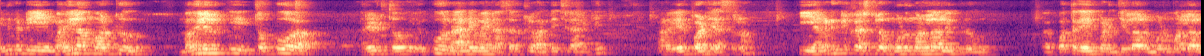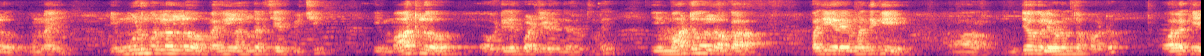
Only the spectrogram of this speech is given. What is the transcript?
ఎందుకంటే ఈ మహిళా మార్టు మహిళలకి తక్కువ రేటుతో ఎక్కువ నాణ్యమైన సరుకులు అందించడానికి మనం ఏర్పాటు చేస్తున్నాం. ఈ వెంకటగిరి ట్రస్ట్లో మూడు మండలాలు ఇప్పుడు కొత్తగా ఏర్పడిన జిల్లాలో మూడు మండలాలు ఉన్నాయి. ఈ మూడు మండలాల్లో మహిళలందరూ చేర్పించి ఈ మార్ట్లో ఒకటి ఏర్పాటు చేయడం జరుగుతుంది. ఈ మార్ట్ వల్ల ఒక పది ఇరవై మందికి ఉద్యోగాలు ఇవ్వడంతో పాటు వాళ్ళకి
